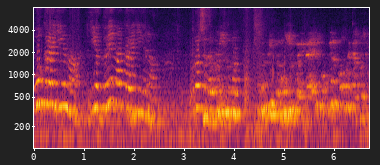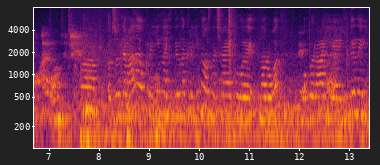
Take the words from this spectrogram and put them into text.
Україна єдина країна. Прошу запитати. Отже, для мене Україна єдина країна означає, коли народ обирає єдиний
